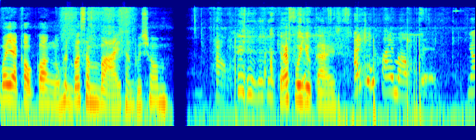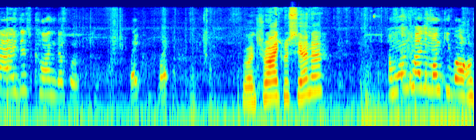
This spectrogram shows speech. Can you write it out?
บ่อยากเข้ากล่องเพิ่นบ่สำบายท่านผู้ชม Careful you guys I can climb up this. Yeah, I just climbed up. A... Wait, wait. You want to try Christiana I'm gonna try the monkey ball.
